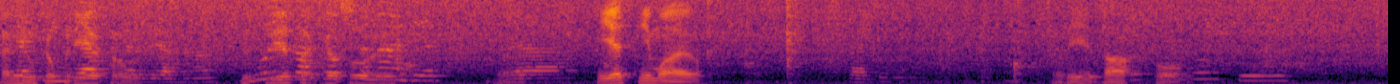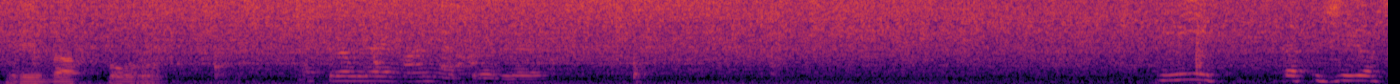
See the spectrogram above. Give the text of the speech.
семья, приехала. Цвета готовит. Да. Я снимаю. Редактор. Редактор. Отправляй, маме отправляй. Сними, как ты живешь.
